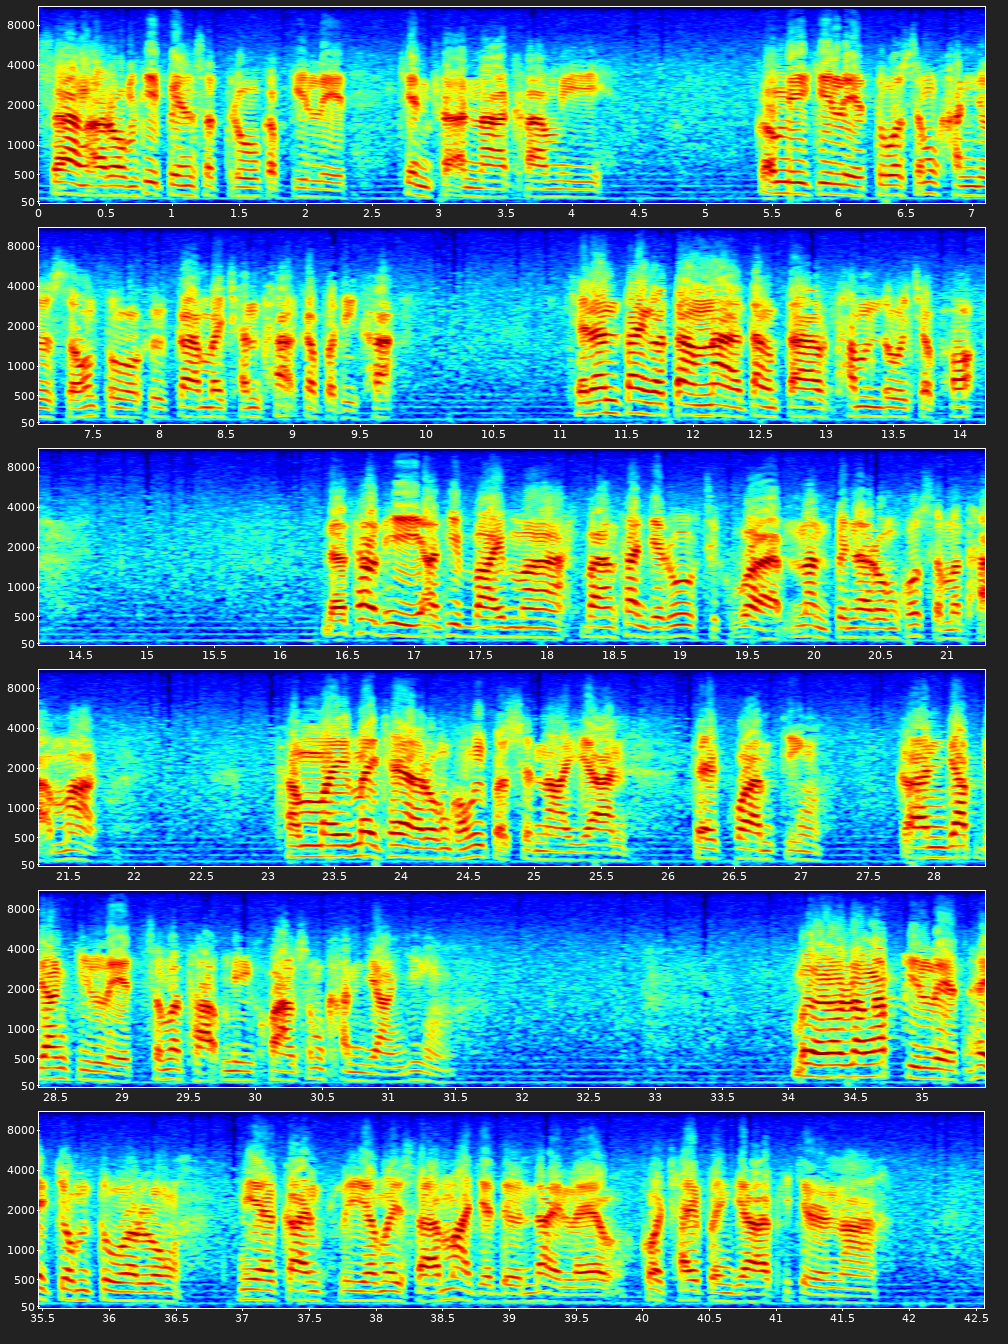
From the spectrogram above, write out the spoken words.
สร้างอารมณ์ที่เป็นศัตรูกับกิเลส เช่นพระอนาคามี ก็มีกิเลสตัวสำคัญอยู่สองตัวคือการมาชันทะกับปฏิฆะฉะนั้นท่านก็ตั้งหน้าตั้งตาทำโดยเฉพาะ และเท่าที่อธิบายมาบางท่านจะรู้สึกว่านั่นเป็นอารมณ์ของสมถะมากทำไมไม่ใช่อารมณ์ของวิปัสสนาญาณ แต่ความจริง การยับยั้งกิเลสสมถะมีความสำคัญอย่างยิ่ง เมื่อเราระงับกิเลสให้จมตัวลง มีอาการเพลียไม่สามารถจะเดินได้แล้ว ก็ใช้ปัญญาพิจารณา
